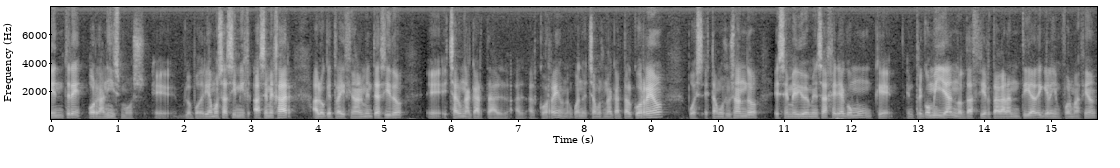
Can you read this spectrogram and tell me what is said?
entre organismos. Eh, lo podríamos asemejar a lo que tradicionalmente ha sido echar una carta al, correo. Cuando echamos una carta al correo, pues estamos usando ese medio de mensajería común que, entre comillas, nos da cierta garantía de que la información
